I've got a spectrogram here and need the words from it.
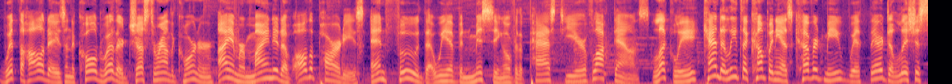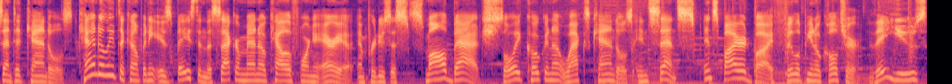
With the holidays and the cold weather just around the corner, I am reminded of all the parties and food that we have been missing over the past year of lockdowns. Luckily, Kandelita Company has covered me with their delicious scented candles. Kandelita Company is based in the Sacramento, California area and produces small batch soy coconut wax candles in scents inspired by Filipino culture. They use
